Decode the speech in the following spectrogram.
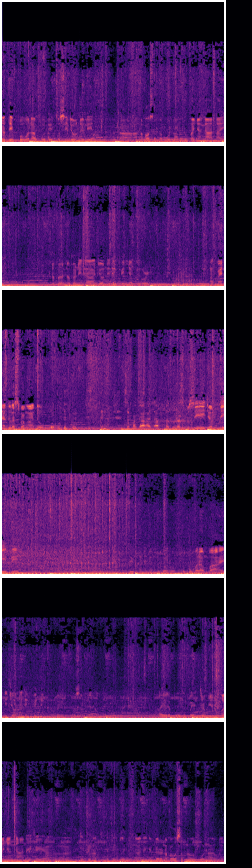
Negative po wala po dito si Jonelyn at uh, nakausap na po namin yung kanyang nanay. Sa lugar nila Jonelyn Peña Flor at may nadulas pa nga daw po. Sa paghahanap nadulas po si Jam TV ito yung kanilang lugar oh. ito po pala ang bahay ni Jonelyn Peña Flor ayun po sa meron ayaw na po pa-interview ng kanyang nanay kaya ah, hindi po natin nabigyan yung nanay niya. Pero nakausap naman po namin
